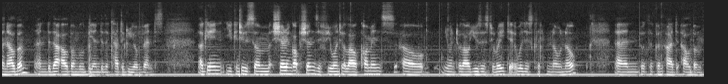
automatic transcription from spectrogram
an album and that album will be under the category of events. Again you can choose some sharing options if you want to allow comments or you want to allow users to rate it we'll just click no no and we'll click on add album.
